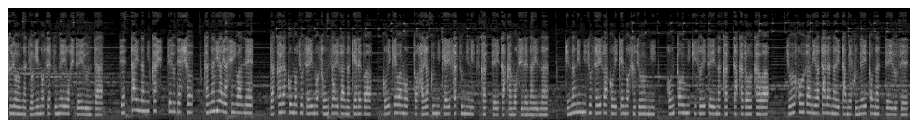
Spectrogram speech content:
すような虚偽の説明をしているんだ。絶対何か知ってるでしょ。かなり怪しいわね。だからこの女性の存在がなければ、小池はもっと早くに警察に見つかっていたかもしれないな。ちなみに女性が小池の素性に、本当に気づいていなかったかどうかは、情報が見当たらないため不明となっているぜ。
